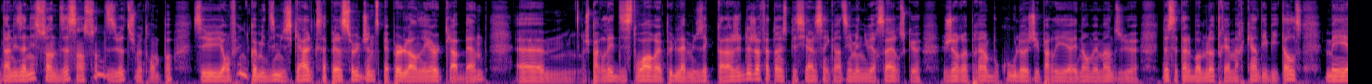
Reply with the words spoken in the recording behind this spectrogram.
dans les années 70, en 78, si je me trompe pas, ils ont fait une comédie musicale qui s'appelle Surgeon's Pepper Lonely Earth Club Band. Euh, je parlais d'histoire un peu de la musique tout à l'heure. J'ai déjà fait un spécial 50e anniversaire, ce que je reprends beaucoup. J'ai parlé énormément euh, de cet album-là très marquant des Beatles. Mais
